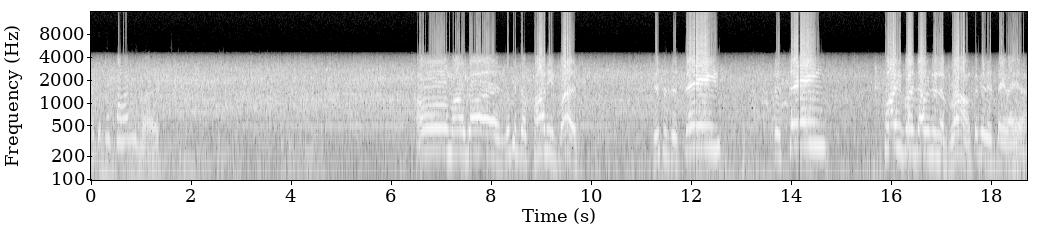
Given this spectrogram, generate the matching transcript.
Look at the party bus. Oh my god, look at the party bus. This is the same, the same party bus that was in the Bronx. Look at this thing right here.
